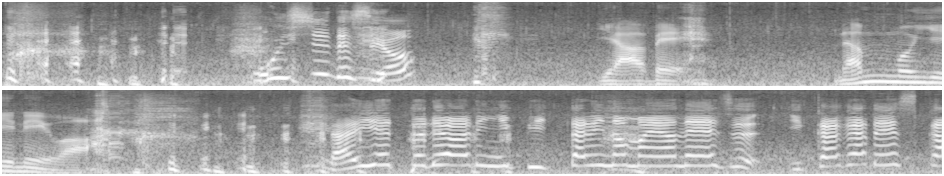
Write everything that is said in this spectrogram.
美味しいですよ。やべえ。何も言えねえわ。ダイエット料理にぴったりのマヨネーズいかがですか？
